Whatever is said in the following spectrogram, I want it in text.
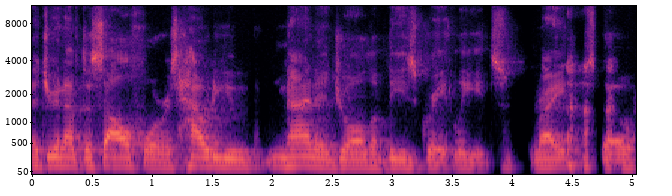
that you're going to have to solve for is how do you manage all of these great leads, right? so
